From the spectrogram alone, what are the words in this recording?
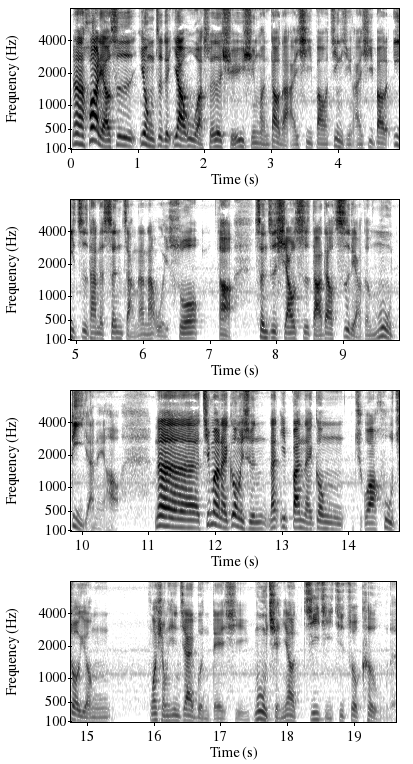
那化疗是用这个药物啊，随着血液循环到达癌细胞，进行癌细胞的抑制它的生长，让它萎缩啊，甚至消失，达到治疗的目的啊。呢哈。那基本上来讲是，那一般来讲，一寡副作用，我相信这个问题是目前要积极去做克服的。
